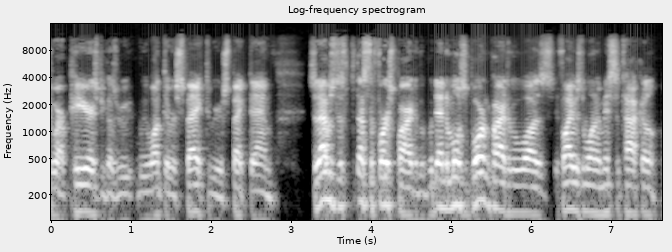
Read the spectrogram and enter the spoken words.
to our peers because we, we want the respect, we respect them. So that was the, that's the first part of it. But then the most important part of it was if I was the one who missed a tackle,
